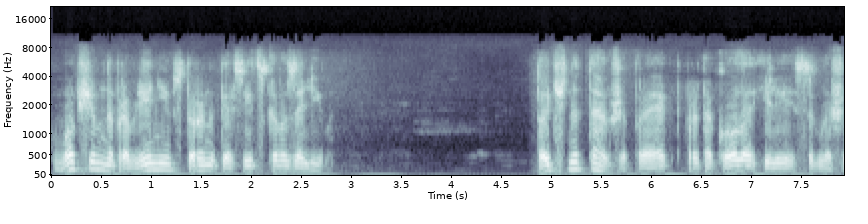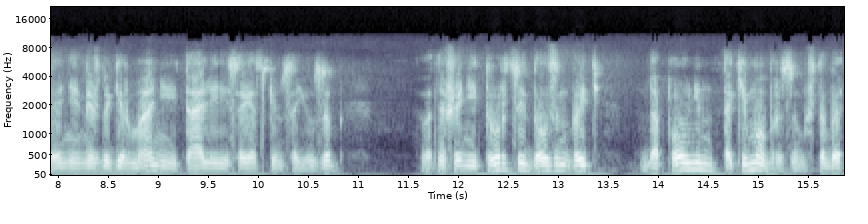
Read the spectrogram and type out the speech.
в общем направлении в сторону Персидского залива. Точно так же проект протокола или соглашения между Германией, Италией и Советским Союзом в отношении Турции должен быть дополнен таким образом, чтобы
